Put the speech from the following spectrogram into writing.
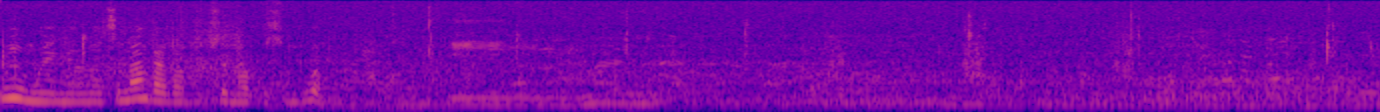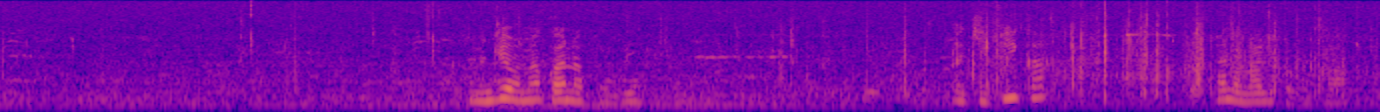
Huyu mwenye unasemanga anakusu- anakusumbua. Unajua mamako ana funguo. Akifika hana mahali pa kukaa.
